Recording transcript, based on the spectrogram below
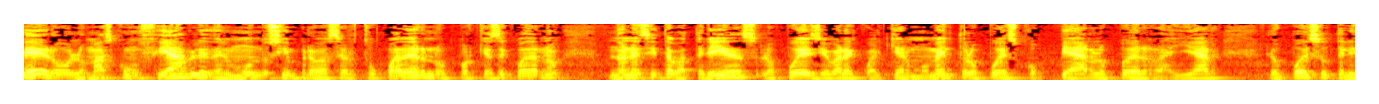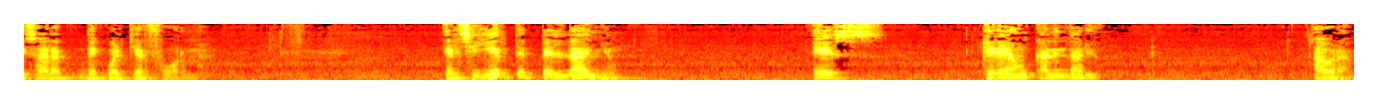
pero lo más confiable del mundo siempre va a ser tu cuaderno, porque ese cuaderno no necesita baterías, lo puedes llevar en cualquier momento, lo puedes copiar, lo puedes rayar, lo puedes utilizar de cualquier forma. El siguiente peldaño es crea un calendario. Ahora,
